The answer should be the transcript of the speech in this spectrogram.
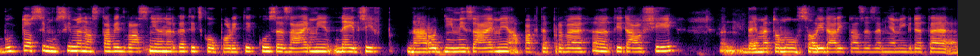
Buď to si musíme nastavit vlastní energetickou politiku ze zájmy nejdřív národními zájmy a pak teprve ty další, dejme tomu solidarita se zeměmi, kde té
